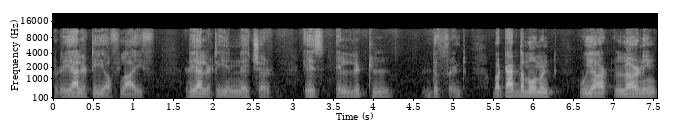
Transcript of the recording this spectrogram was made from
Reality of life, reality in nature is a little different, but at the moment we are learning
